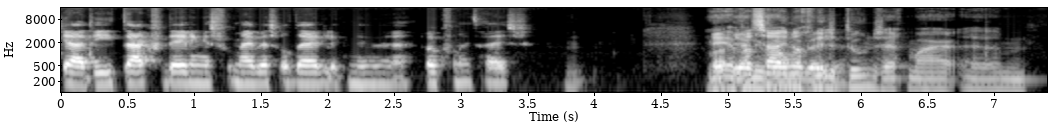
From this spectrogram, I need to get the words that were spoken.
ja, die taakverdeling is voor mij best wel duidelijk nu, uh, ook vanuit huis. Hey, wat zou je nog willen doen, zeg maar? Um,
